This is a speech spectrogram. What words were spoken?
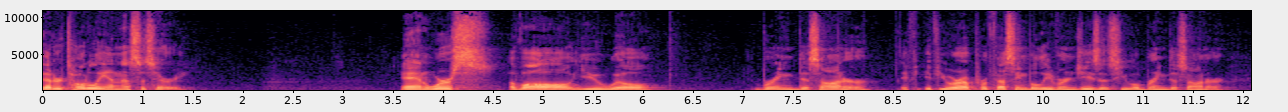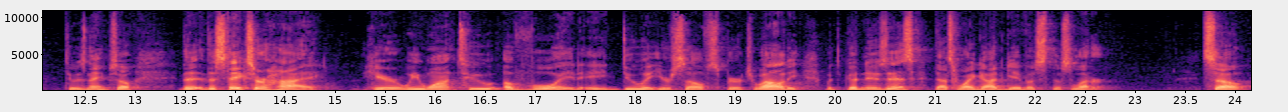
that are totally unnecessary. And worse of all, you will bring dishonor. If, if you are a professing believer in Jesus, you will bring dishonor to his name. So the, the stakes are high here. We want to avoid a do it yourself spirituality. But the good news is that's why God gave us this letter. So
